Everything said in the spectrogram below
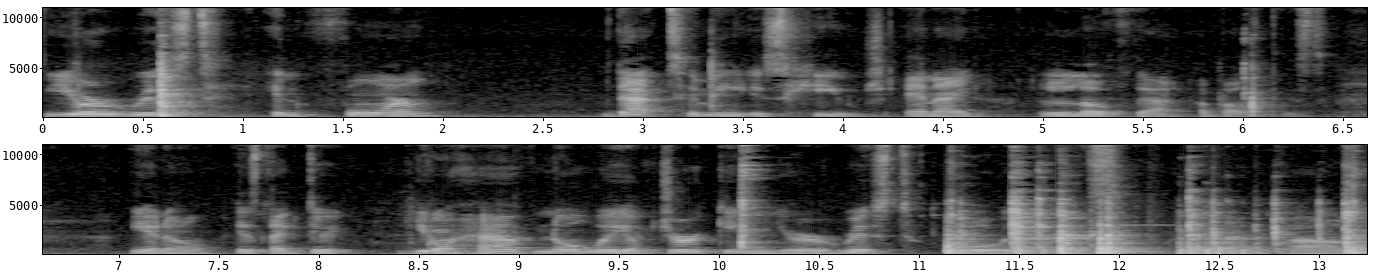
your wrist in form that to me is huge and i love that about this. You know it's like there you don't have no way of jerking your wrist over the place um,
